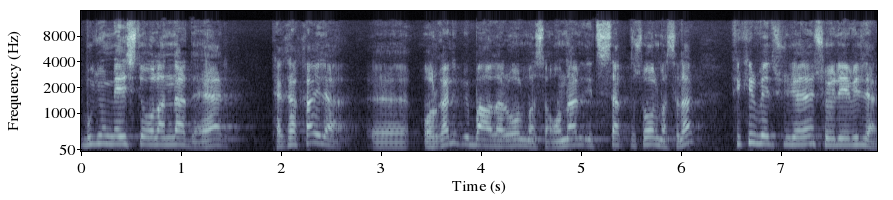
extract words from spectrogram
bugün mecliste olanlar da eğer PKK ile e, organik bir bağları olmasa, onların itisaklısı olmasalar fikir ve düşüncelerini söyleyebilirler.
